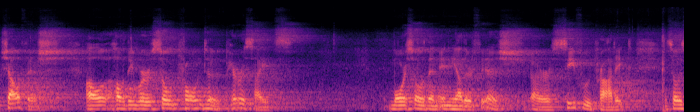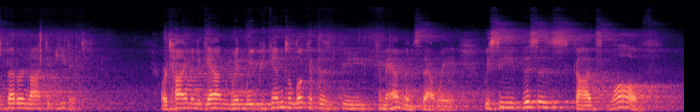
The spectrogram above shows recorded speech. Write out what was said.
shellfish how, how they were so prone to parasites, more so than any other fish or seafood product. And so it's better not to eat it. Or time and again, when we begin to look at the, the commandments that way, we see this is God's love,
